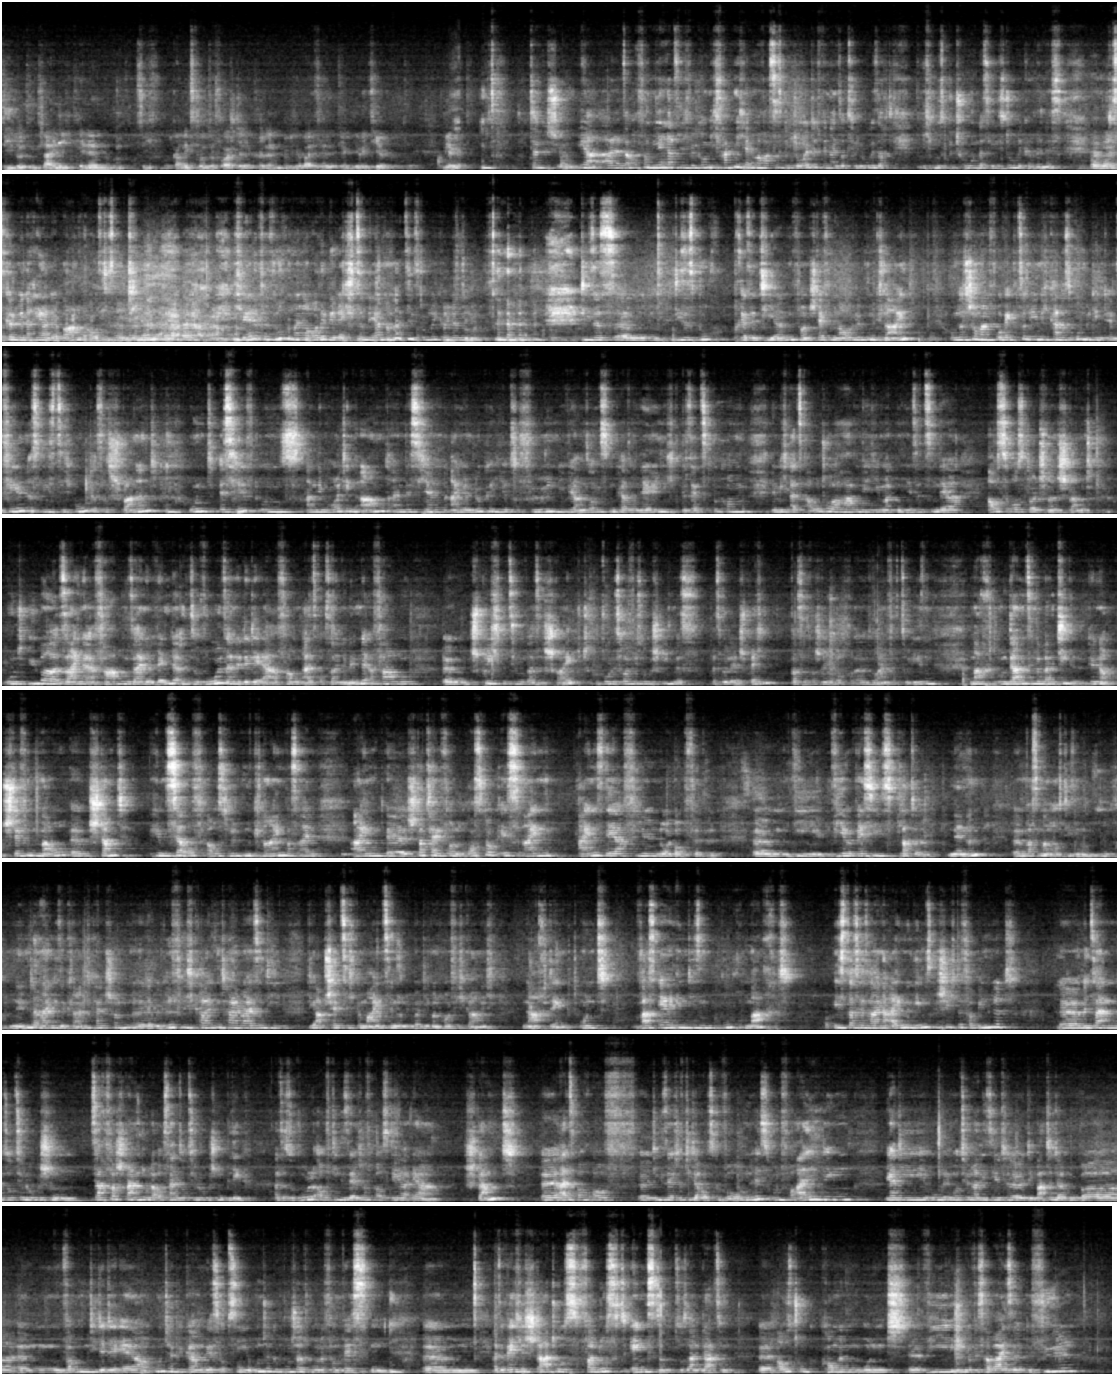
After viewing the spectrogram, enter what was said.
die Lütten klein nicht kennen und sich gar nichts darunter vorstellen können, möglicherweise irgendwie irritieren könnte. Miriam. Dankeschön. Ja, also auch von mir herzlich willkommen. Ich frage mich ja immer, was das bedeutet, wenn ein Soziologe sagt, ich muss betonen, dass sie Historikerin ist. Ähm, das können wir nachher an der Bahn noch ausdiskutieren. Äh, ich werde versuchen, meiner Rolle gerecht zu werden und als Historikerin dieses, ähm, dieses Buch präsentieren von Steffen Mau, Lücken Klein. Um das schon mal vorwegzunehmen, ich kann es unbedingt empfehlen. Es liest sich gut, es ist spannend und es hilft uns an dem heutigen Abend ein bisschen eine Lücke hier zu füllen, die wir ansonsten personell nicht besetzt bekommen. Nämlich als Autor haben wir jemanden hier sitzen, der aus Ostdeutschland stammt und über seine Erfahrung, seine Wende, sowohl seine DDR-Erfahrung als auch seine Wendeerfahrung ähm, spricht bzw. schreibt, obwohl es häufig so geschrieben ist, als würde er sprechen, was es wahrscheinlich auch äh, so einfach zu lesen macht. Und damit sind wir beim Titel. Genau, Steffen Mau äh, stammt himself aus Lüttenklein, was ein, ein äh, Stadtteil von Rostock ist, ein, eines der vielen Neubauviertel, ähm, die wir Wessis Platte nennen. Ähm, was man aus diesem Buch nennt. Allein diese Kleinigkeit schon, äh, der Begrifflichkeiten teilweise, die, die abschätzig gemeint sind und über die man häufig gar nicht nachdenkt. Und was er in diesem Buch macht, ist, dass er seine eigene Lebensgeschichte verbindet äh, mit seinem soziologischen Sachverstand oder auch seinem soziologischen Blick. Also sowohl auf die Gesellschaft, aus der er stammt, äh, als auch auf die Gesellschaft, die daraus geworden ist und vor allen Dingen ja, die hoch emotionalisierte Debatte darüber, ähm, warum die DDR untergegangen ist, ob sie untergebuttert wurde vom Westen, mhm. ähm, also welche Statusverlustängste sozusagen da zum äh, Ausdruck kommen und äh, wie in gewisser Weise Gefühl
